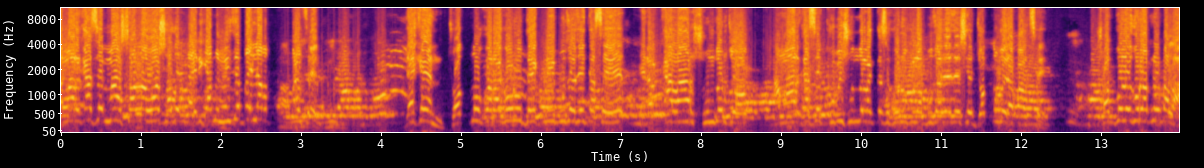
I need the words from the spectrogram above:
আমার কাছে মাশাল্লাহ অসাধারণ এদিকে আপনি নিজে পাইলাম আনছেন? দেখেন যত্ন করা গরু দেখলেই বোঝা যাইতেছে এটা কালার সৌন্দর্য আমার কাছে খুবই সুন্দর লাগতেছে গরুগুলো বোঝা যায় যে সে যত্ন করে পালছে। সবগুলো গরু আপনার পালা?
